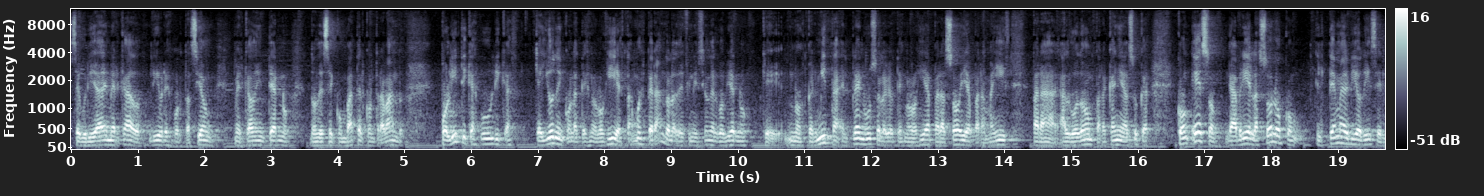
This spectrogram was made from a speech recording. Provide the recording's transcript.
seguridad de mercado, libre exportación, mercado interno, donde se combate el contrabando políticas públicas que ayuden con la tecnología. Estamos esperando la definición del gobierno que nos permita el pleno uso de la biotecnología para soya, para maíz, para algodón, para caña de azúcar. Con eso, Gabriela, solo con el tema del biodiesel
